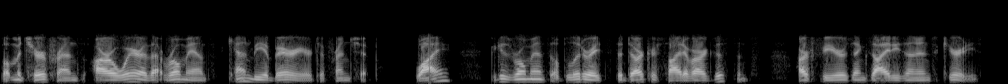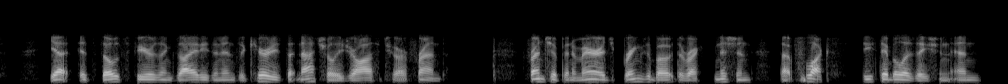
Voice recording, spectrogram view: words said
But mature friends are aware that romance can be a barrier to friendship. Why? Because romance obliterates the darker side of our existence, our fears, anxieties, and insecurities. Yet it's those fears, anxieties, and insecurities that naturally draw us to our friend. Friendship in a marriage brings about the recognition that flux, destabilization, and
